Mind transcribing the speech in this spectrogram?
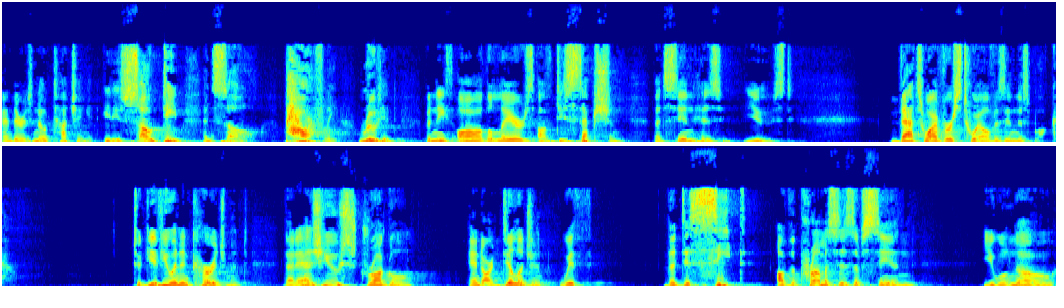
And there is no touching it. It is so deep and so powerfully rooted beneath all the layers of deception that sin has used. That's why verse 12 is in this book. To give you an encouragement that as you struggle and are diligent with the deceit of the promises of sin, you will know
